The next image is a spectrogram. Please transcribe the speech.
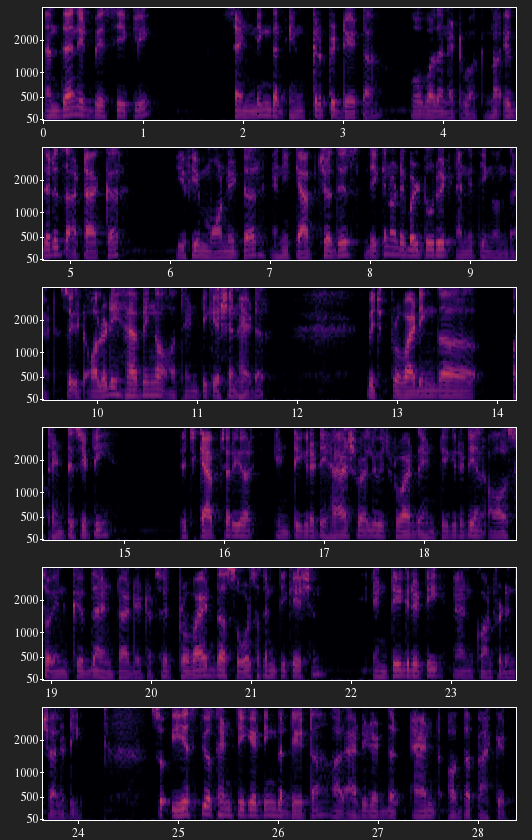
And then it basically sending that encrypted data over the network. Now if there is an attacker if you monitor and you capture this they cannot able to read anything on that. So it already having a authentication header which providing the authenticity which capture your integrity hash value which provide the integrity and also encrypt the entire data. So it provide the source authentication integrity and confidentiality. So esp authenticating the data are added at the end of the packet.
